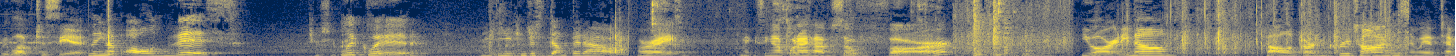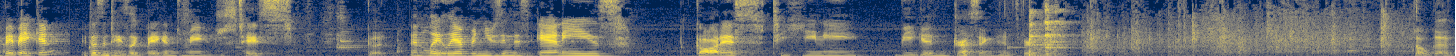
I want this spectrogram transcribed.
We love to see it. And then you have all of this Juicy liquid. And you can just dump it out. All right, mixing up what I have so far. You already know the Olive Garden croutons. And we have tempeh bacon. It doesn't taste like bacon to me, it just tastes good. And lately I've been using this Annie's Goddess Tahini vegan dressing. and It's very good. So good.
